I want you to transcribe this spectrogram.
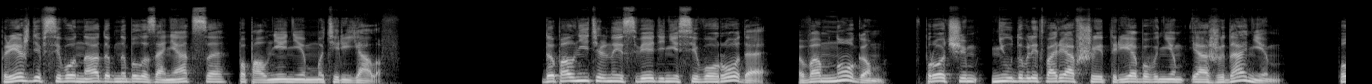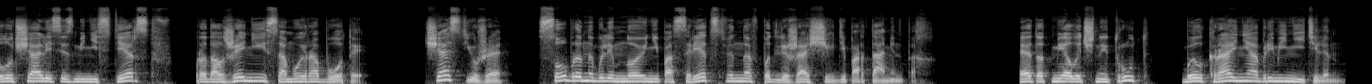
прежде всего надобно было заняться пополнением материалов. Дополнительные сведения сего рода во многом, впрочем, не удовлетворявшие требованиям и ожиданиям, получались из министерств продолжении самой работы. Частью же собраны были мною непосредственно в подлежащих департаментах. Этот мелочный труд был крайне обременителен.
